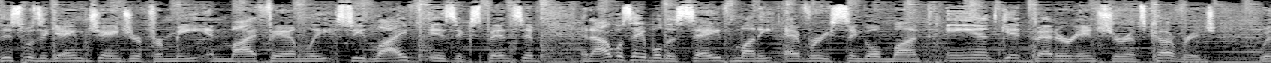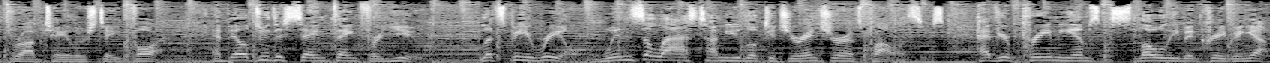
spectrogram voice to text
This was a game changer for me and my family. See, life is expensive, and I was able to save money every single month and get better insurance coverage with Rob Taylor State Farm. And they'll do the same thing for you. Let's be real. When's the last time you looked at your insurance policies? Have your premiums slowly been creeping up?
